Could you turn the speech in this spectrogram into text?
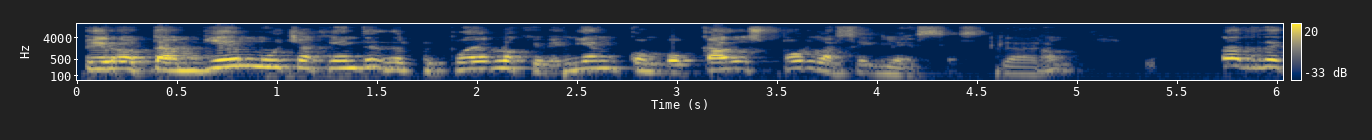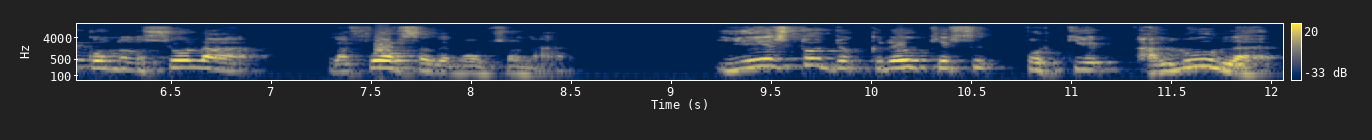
pero también mucha gente del pueblo que venían convocados por las iglesias. Claro. Reconoció la, la fuerza de Bolsonaro. Y esto yo creo que es porque a Lula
